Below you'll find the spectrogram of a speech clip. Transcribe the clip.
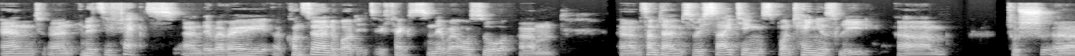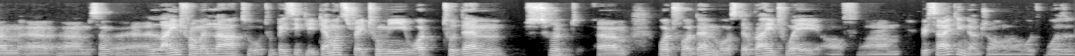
and, and, and its effects. And they were very uh, concerned about its effects, and they were also um, um sometimes reciting spontaneously um, to sh- um, uh, um, some, a line from a nato to basically demonstrate to me what to them should um, what for them was the right way of um, reciting that genre, what was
